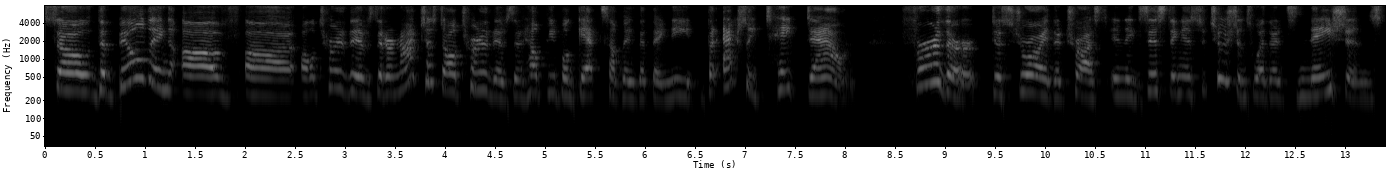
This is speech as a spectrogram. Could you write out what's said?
So the building of uh, alternatives that are not just alternatives that help people get something that they need, but actually take down, further destroy the trust in existing institutions, whether it's nations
